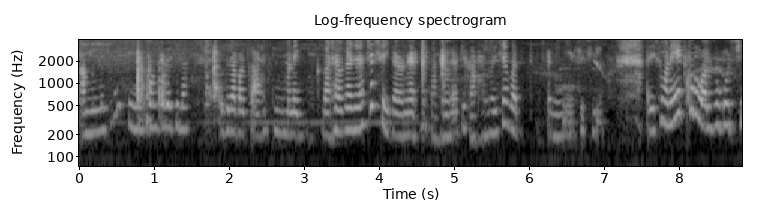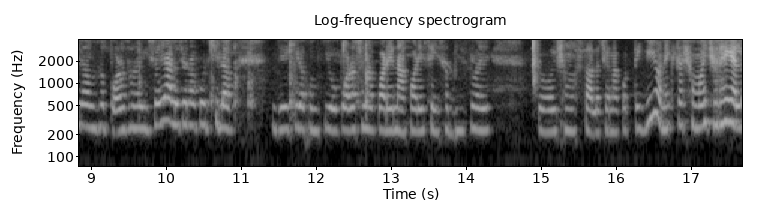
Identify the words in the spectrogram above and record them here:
আম এনেছিলেন সেই ফোন করেছিলাম। ওদের আবার মানে কাঁঠাল গাছ আছে, সেই কারণে আর কি কাঁঠাল গাছে কাঁঠাল হয়েছে, আবার একটা নিয়ে এসেছিল। আর এসে অনেকক্ষণ গল্প করছিলাম, সব পড়াশোনার বিষয়ে আলোচনা করছিলাম, যে কীরকম কী ও পড়াশোনা করে, না করে, সেই সব বিষয়ে। তো ওই সমস্ত আলোচনা করতে গিয়ে অনেকটা সময় চলে গেল।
